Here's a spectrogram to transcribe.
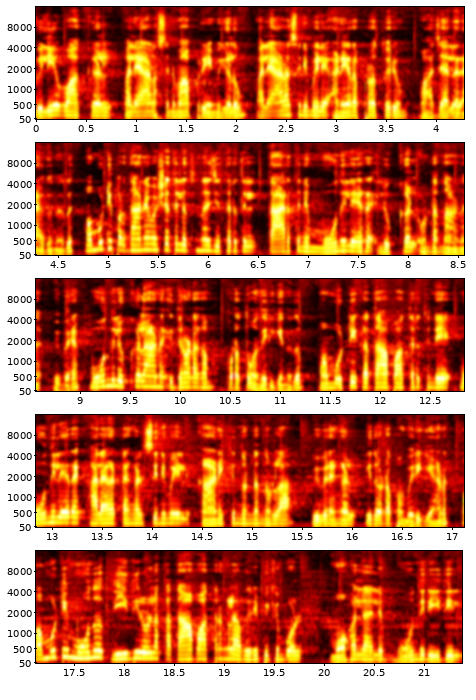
വലിയ വാക്കുകൾ മലയാള സിനിമാ പ്രേമികളും മലയാള സിനിമയിലെ അണിയറപ്രവർത്തകരും വാചാലരാകുന്നത്. മമ്മൂട്ടി പ്രധാന വശത്തിലെത്തുന്ന ചിത്രത്തിൽ താരത്തിന് മൂന്നിലേറെ ലുക്കുകൾ ഉണ്ടെന്നാണ് വിവരം. മൂന്ന് ലുക്കുകളാണ് ഇതിനോടകം പുറത്തു വന്നിരിക്കുന്നത്. മമ്മൂട്ടി കഥാപാത്രത്തിന്റെ മൂന്നിലേറെ കാലഘട്ടങ്ങൾ സിനിമയിൽ കാണിക്കുന്നുണ്ടെന്നുള്ള വിവരങ്ങൾ ഇതോടൊപ്പം വരികയാണ്. മമ്മൂട്ടി മൂന്ന് രീതിയിലുള്ള കഥാപാത്രങ്ങൾ അവതരിപ്പിക്കുമ്പോൾ മോഹൻലാലും മൂന്ന് രീതിയിൽ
